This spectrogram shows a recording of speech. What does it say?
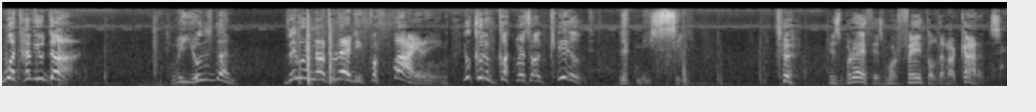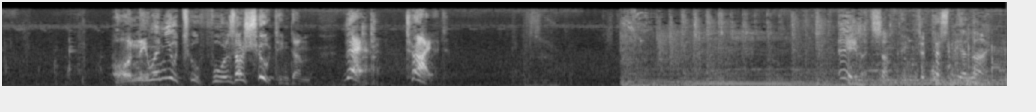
What have you done? We used them. They were not ready for firing. You could have gotten us all killed. Let me see. His breath is more fatal than our cannons. Only when you two fools are shooting them. There, try it. aim at something to test the alignment.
